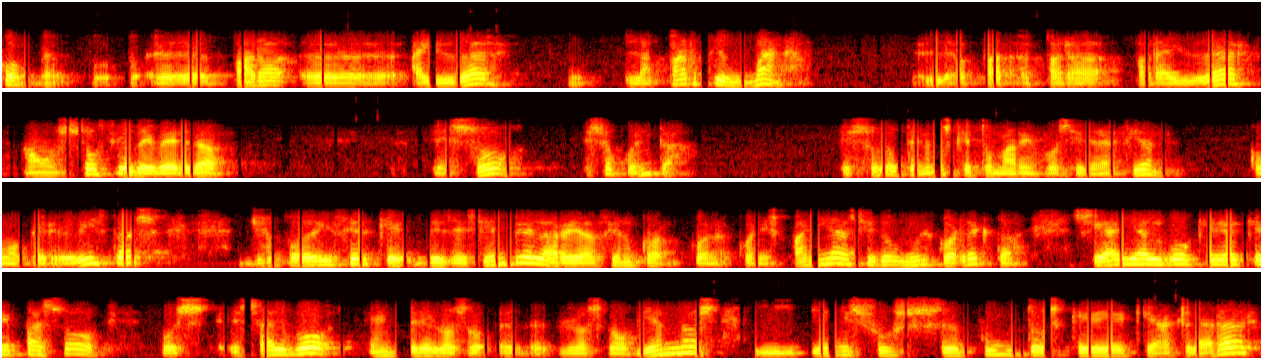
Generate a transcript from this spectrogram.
eh, para eh, ayudar la parte humana, para, para, ayudar a un socio de verdad. Eso, eso cuenta. Eso lo tenemos que tomar en consideración. Como periodistas, yo puedo decir que desde siempre la relación con, España ha sido muy correcta. Si hay algo que, pasó, pues es algo entre los, gobiernos y tiene sus puntos que, aclarar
